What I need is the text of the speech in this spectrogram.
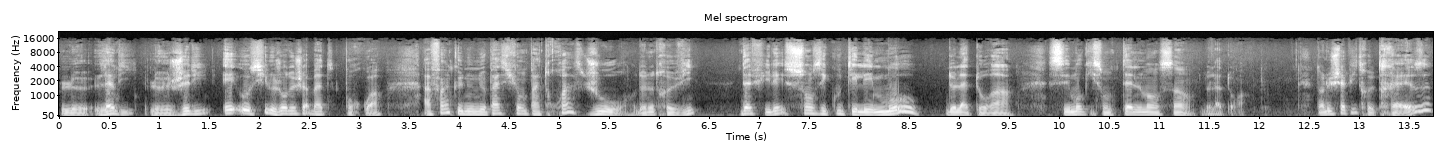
le lundi, le jeudi et aussi le jour de Shabbat. Pourquoi? Afin que nous ne passions pas trois jours de notre vie d'affilée sans écouter les mots de la Torah, ces mots qui sont tellement saints de la Torah. Dans le chapitre 13,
